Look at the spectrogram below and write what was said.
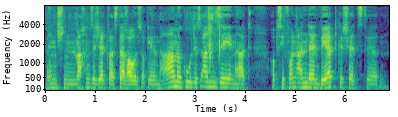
Menschen machen sich etwas daraus, ob ihr Name gutes Ansehen hat, ob sie von anderen wertgeschätzt werden.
